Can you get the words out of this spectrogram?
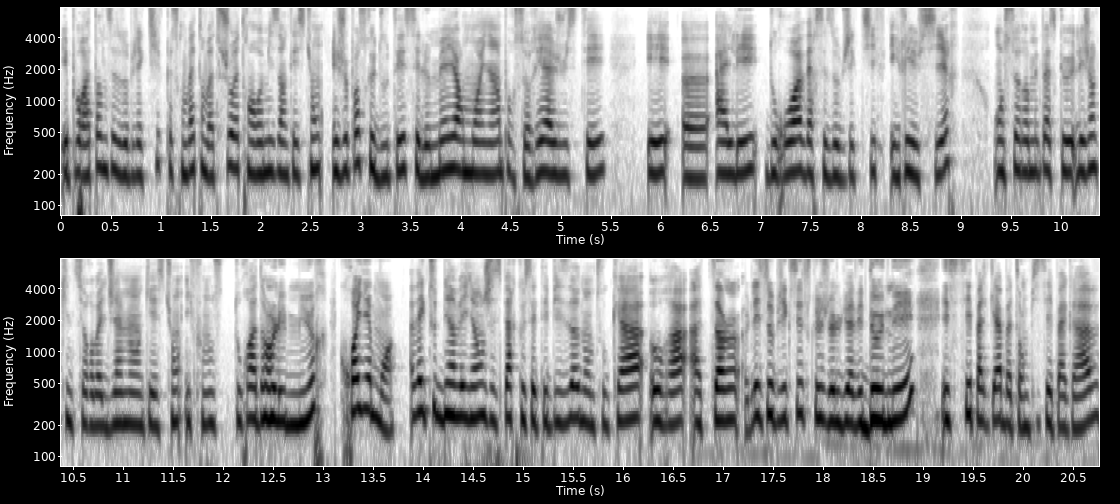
et pour atteindre ses objectifs parce qu'en fait on va toujours être en remise en question. Et je pense que douter c'est le meilleur moyen pour se réajuster et euh, aller droit vers ses objectifs et réussir on se remet parce que les gens qui ne se remettent jamais en question, ils foncent droit dans le mur. Croyez-moi. Avec toute bienveillance, j'espère que cet épisode en tout cas aura atteint les objectifs que je lui avais donnés. Et si c'est pas le cas, bah tant pis, c'est pas grave.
